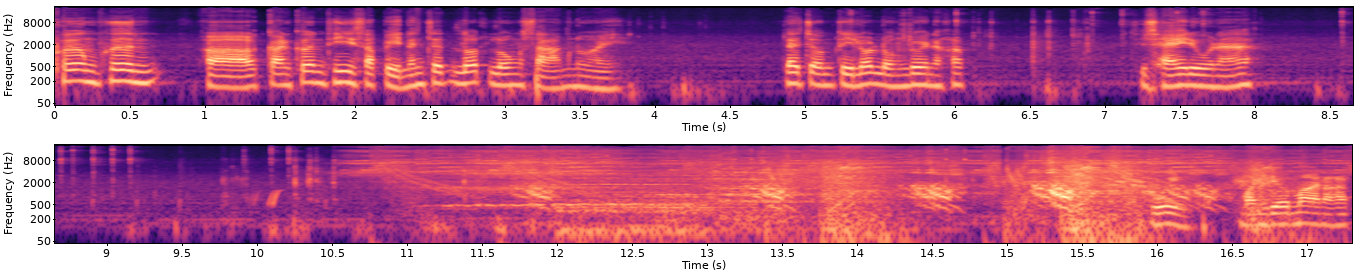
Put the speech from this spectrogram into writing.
เพิ่มเพื่อนการเคลื่อนที่สปีดนั้นจะลดลง 3 หน่วย และโจมตีลดลงด้วยนะครับ จะใช้ดูนะ อุ้ย มันเยอะมากนะครับ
